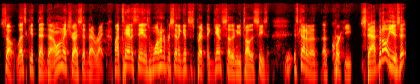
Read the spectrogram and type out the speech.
so let's get that done. I want to make sure I said that right. Montana State is 100% against the spread against Southern Utah this season. It's kind of a, a quirky stat, but I'll use it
